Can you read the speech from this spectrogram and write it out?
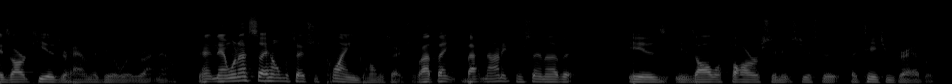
as our kids are having to deal with right now. Now, now when I say homosexuals, claimed homosexuals, I think about 90% of it is, is all a farce and it's just a attention grabber.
